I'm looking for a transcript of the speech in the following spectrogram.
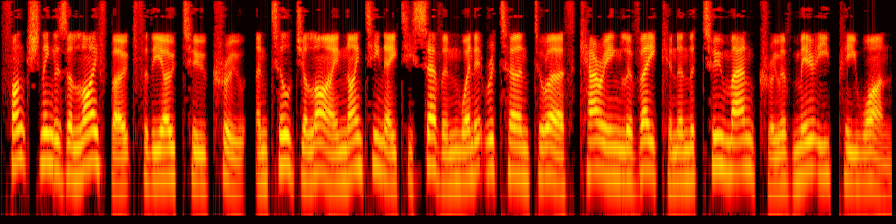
functioning as a lifeboat for the O2 crew, until July 1987 when it returned to Earth carrying Laveykin and the two-man crew of Mir EP-1.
